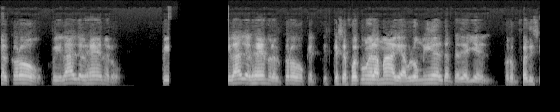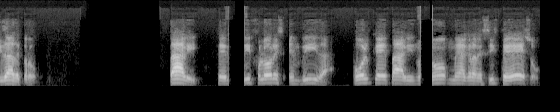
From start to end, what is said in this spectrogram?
al Crow, pilar del género. Pilar del género, el Crow, que, se fue con el amague, habló mierda antes de ayer. Pero felicidades, Crow. Tali, te di flores en vida. ¿Por qué, Tali, no, me agradeciste eso?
